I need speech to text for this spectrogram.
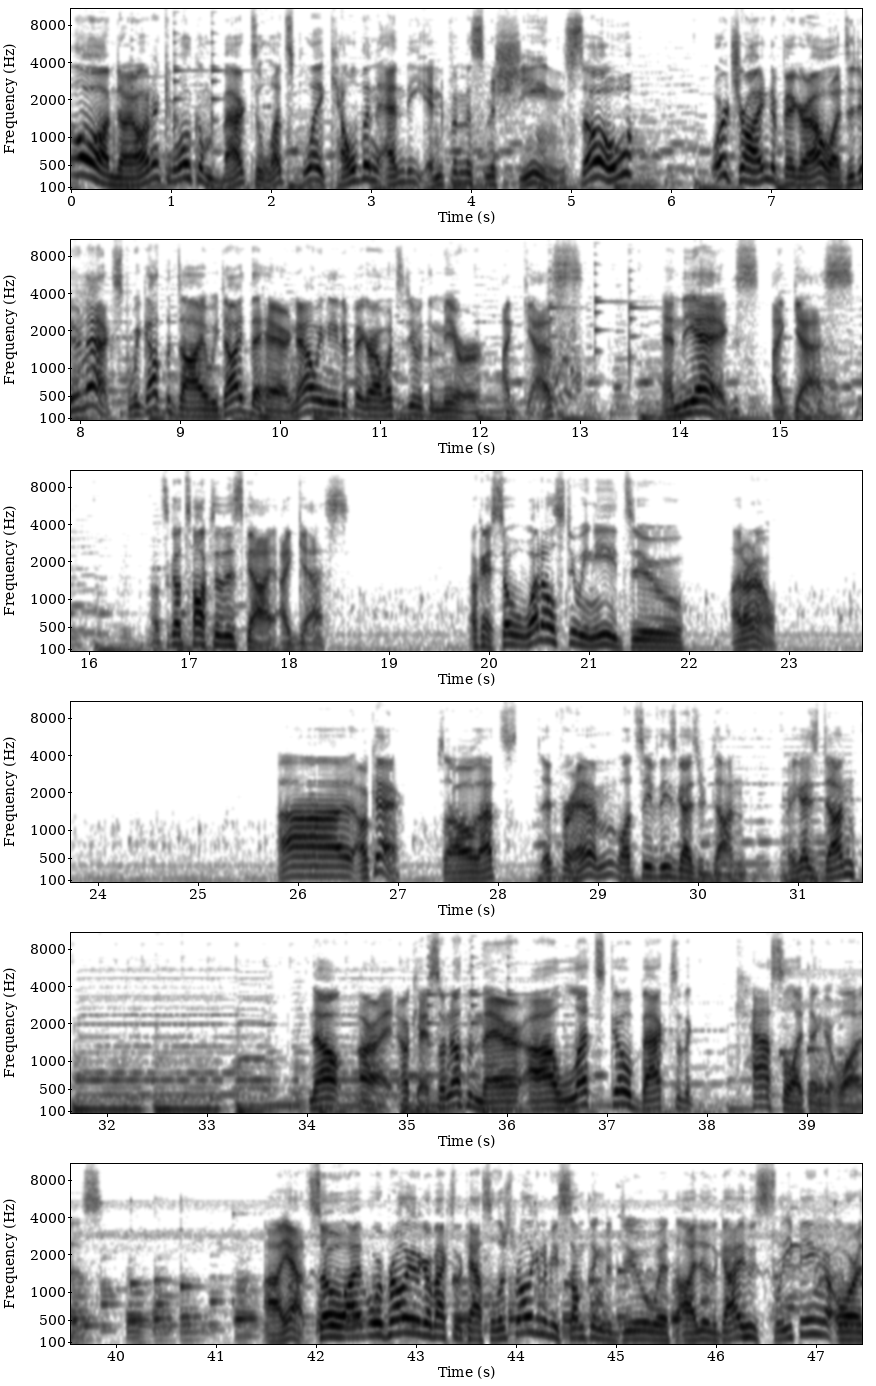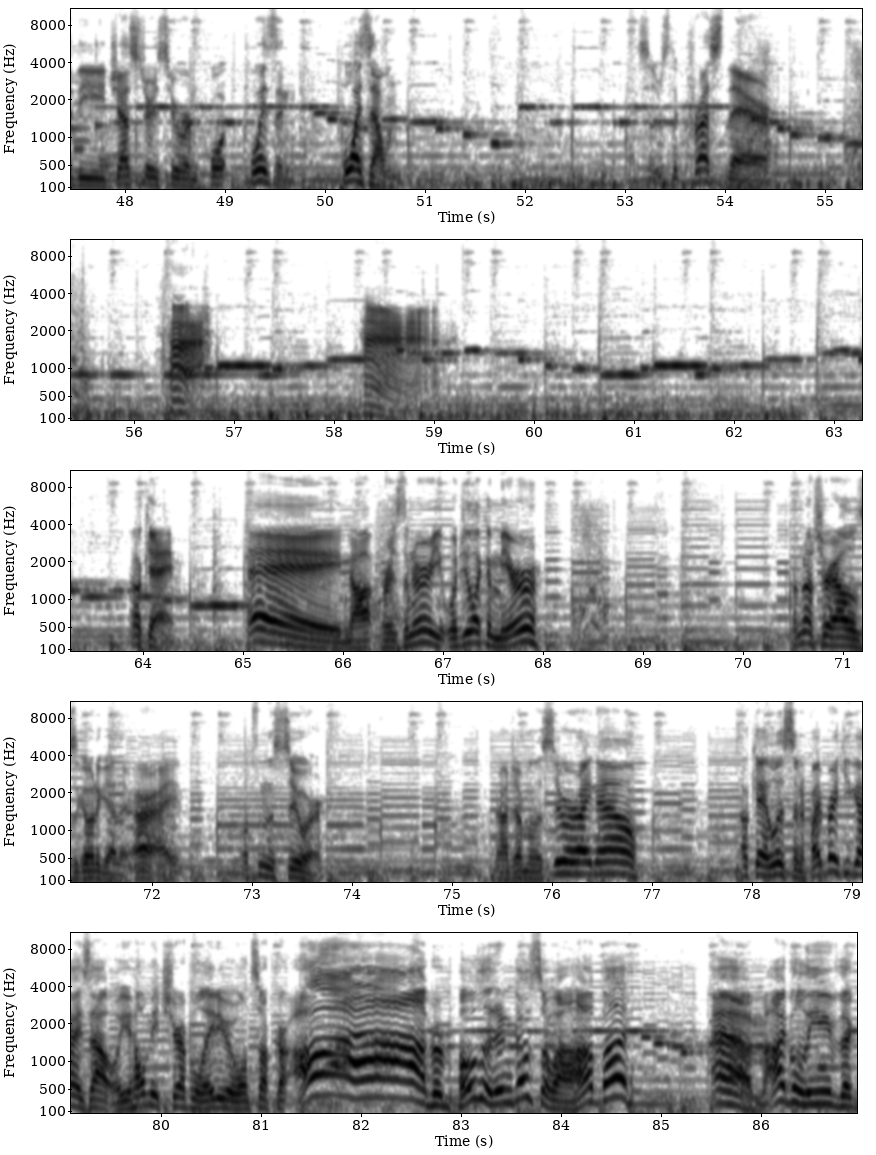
Hello, I'm Dieonik, and welcome back to Let's Play Kelvin and the Infamous Machine. So, we're trying to figure out what to do next. We got the dye, we dyed the hair, now we need to figure out what to do with the mirror, I guess. And the eggs, I guess. Let's go talk to this guy, I guess. Okay, so what else do we need to... I don't know. Uh, okay. So that's it for him. Let's see if these guys are done. Are you guys done? No? Alright, okay, so nothing there. Uh, let's go back to the castle, I think it was. Uh, yeah, so I, we're probably gonna go back to the castle. There's probably gonna be something to do with either the guy who's sleeping or the jesters who are in po poison. Poison. So there's the crest there. Ha! Okay. Hey, not prisoner. Would you like a mirror? I'm not sure how those go together. Alright. What's in the sewer? I'll jump in the sewer right now. Okay, listen, if I break you guys out, will you help me cheer up a lady who won't stop crying? Ah! Proposal didn't go so well, huh, bud? Um, I believe the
